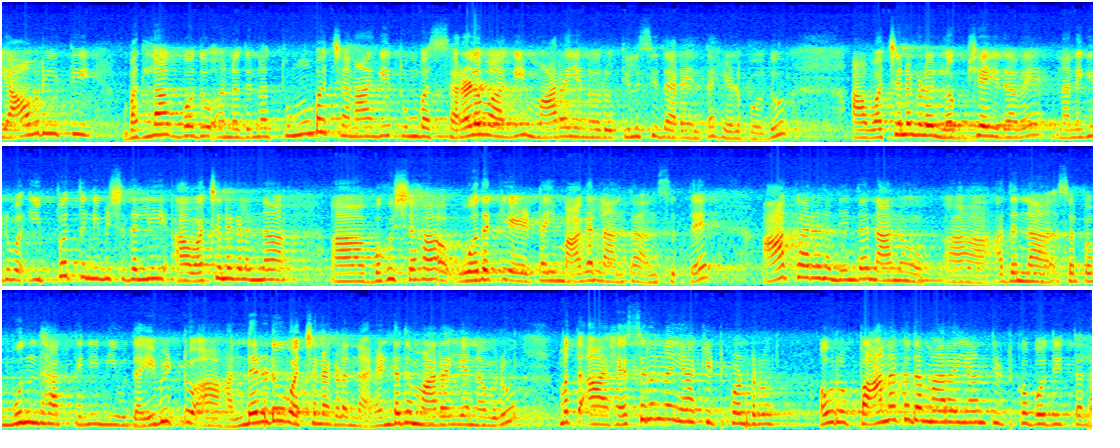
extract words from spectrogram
ಯಾವ ರೀತಿ ಬದಲಾಗ್ಬೋದು ಅನ್ನೋದನ್ನು ತುಂಬ ಚೆನ್ನಾಗಿ, ತುಂಬ ಸರಳವಾಗಿ ಮಾರಯ್ಯನವರು ತಿಳಿಸಿದ್ದಾರೆ ಅಂತ ಹೇಳ್ಬೋದು. ಆ ವಚನಗಳು ಲಭ್ಯ ಇದ್ದಾವೆ ನನಗಿರುವ ಇಪ್ಪತ್ತು ನಿಮಿಷದಲ್ಲಿ ಆ ವಚನಗಳನ್ನು ಬಹುಶಃ ಓದೋಕ್ಕೆ ಟೈಮ್ ಆಗಲ್ಲ ಅಂತ ಅನಿಸುತ್ತೆ. ಆ ಕಾರಣದಿಂದ ನಾನು ಅದನ್ನು ಸ್ವಲ್ಪ ಮುಂದೆ ಹಾಕ್ತೀನಿ ನೀವು ದಯವಿಟ್ಟು ಆ ಹನ್ನೆರಡು ವಚನಗಳನ್ನು, ಹೆಂಡದ ಮಾರಯ್ಯನವರು ಮತ್ತು ಆ ಹೆಸರನ್ನು ಯಾಕೆ ಇಟ್ಕೊಂಡ್ರು? ಅವರು ಪಾನಕದ ಮಾರಯ್ಯ ಅಂತ ಇಟ್ಕೋಬೋದಿತ್ತಲ್ಲ?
